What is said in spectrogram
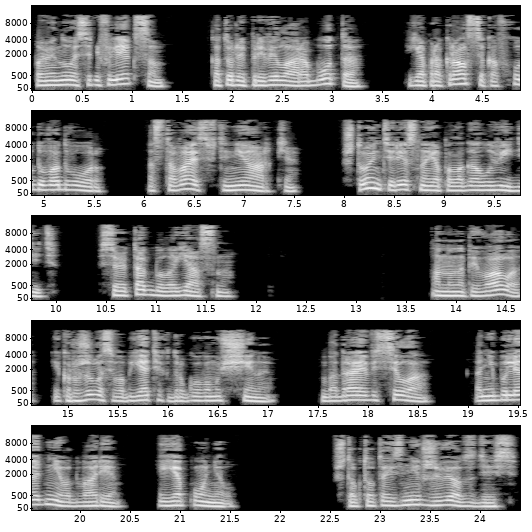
Повинуясь рефлексам, которые привела работа, я прокрался ко входу во двор, оставаясь в тени арки. Что, интересно, я полагал увидеть. Все и так было ясно. Она напевала и кружилась в объятиях другого мужчины. Бодрая весела, они были одни во дворе, и я понял, что кто-то из них живет здесь,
